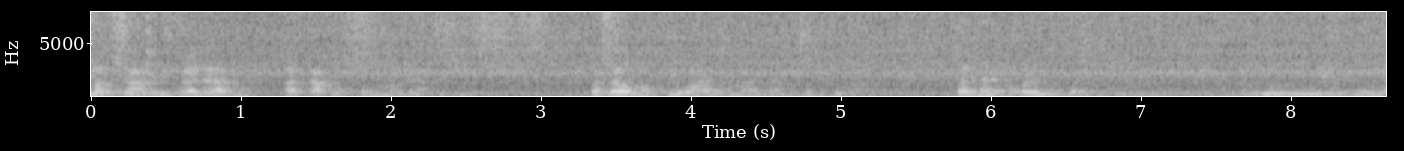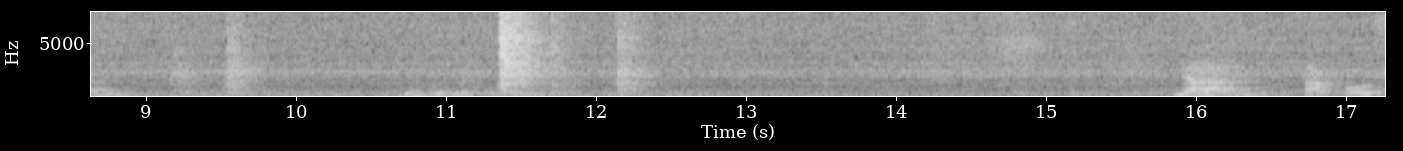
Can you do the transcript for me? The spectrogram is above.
magsabi ka lang at ako pong mag-aalis. Basta magtiwala, madam, magtiwala. Sandal po kayo, madam. Yung unan. Po, doon po kayo. Yan. Tapos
